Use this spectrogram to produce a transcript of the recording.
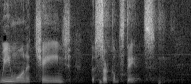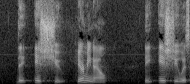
We want to change the circumstance. The issue, hear me now, the issue is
